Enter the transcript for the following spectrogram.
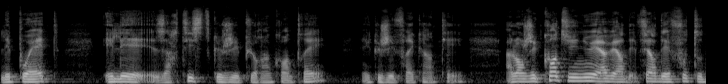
les poètes et les artistes que j'ai pu rencontrer et que j'ai fréquentés. Alors j'ai continué à faire des photos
